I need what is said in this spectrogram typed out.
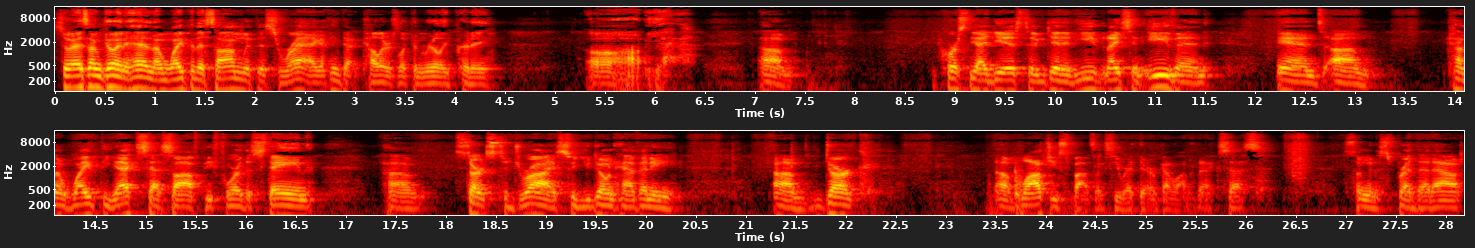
So as I'm going ahead and I'm wiping this on with this rag, I think that color's looking really pretty. Oh, yeah. Um, of course, the idea is to get it even, nice and even and um, kind of wipe the excess off before the stain um, starts to dry so you don't have any um, dark uh, blotchy spots. Like see right there, I've got a lot of excess. So I'm gonna spread that out,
